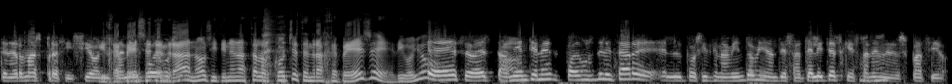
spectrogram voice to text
tener más precisión. Y, GPS tendrá, ¿no? Si tienen hasta los coches tendrá GPS, digo yo. Eso es. También ah. podemos utilizar el posicionamiento mediante satélites que están en el espacio.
